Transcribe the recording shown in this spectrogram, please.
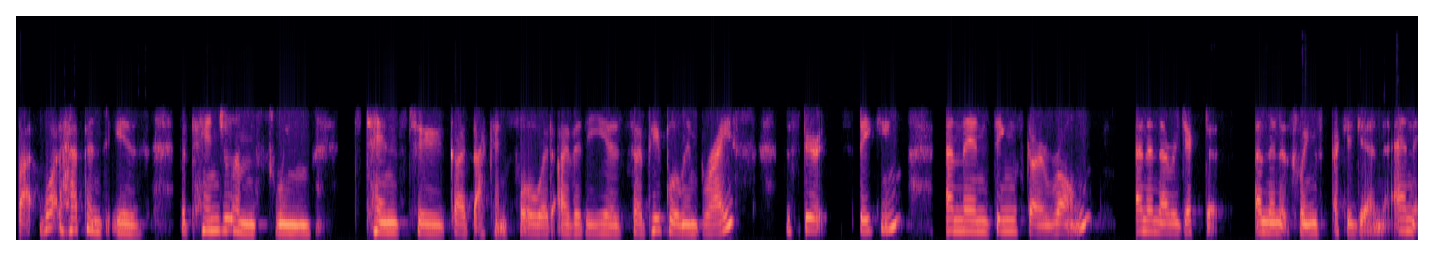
but what happens is the pendulum swing tends to go back and forward over the years. So people embrace the Spirit speaking, and then things go wrong, and then they reject it. And then it swings back again. And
